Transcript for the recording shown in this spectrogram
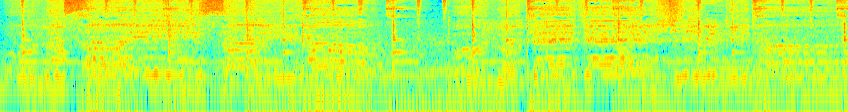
बोलो साईं साईं राम बोलो जय जय शिरडीधाम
